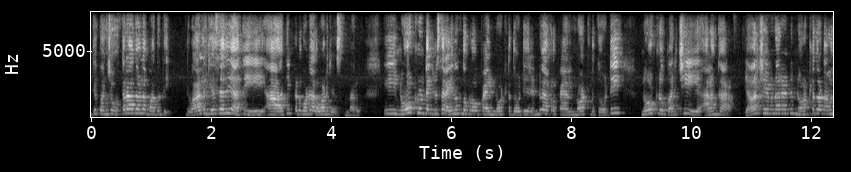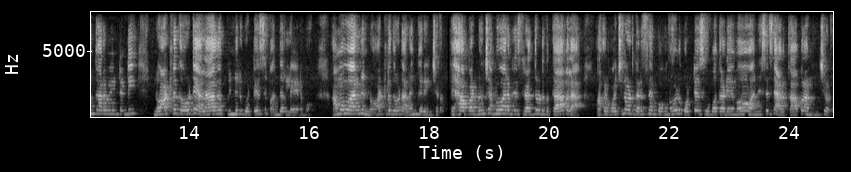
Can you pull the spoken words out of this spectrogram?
ఇది కొంచెం ఉత్తరాదోళ పద్ధతి వాళ్ళు చేసేది అతి ఆ అతి ఇక్కడ కూడా అలవాటు చేసుకున్నారు. ఈ నోట్లు ఉంటాయి చూస్తారు ఐదు వందల రూపాయల నోట్లతోటి రెండు వేల రూపాయల నోట్లతోటి నోట్లు పరిచి అలంకారం. ఎవరు చేయమన్నారండి? నోట్లతోటి అలంకారం ఏంటండి? నోట్లతోటి అలాగ పిన్నులు కొట్టేసి పందిర్లు వేయడము అమ్మవారిని నోట్లతోటి అలంకరించడం. అప్పటి నుంచి అమ్మవారి మీద శ్రద్ధ ఉండదు కాపల అక్కడికి వచ్చినోడు దర్శనానికి ఒక నోడు కొట్టేసుకుపోతాడేమో అనేసి ఆడ కాపలా నుంచాడు.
